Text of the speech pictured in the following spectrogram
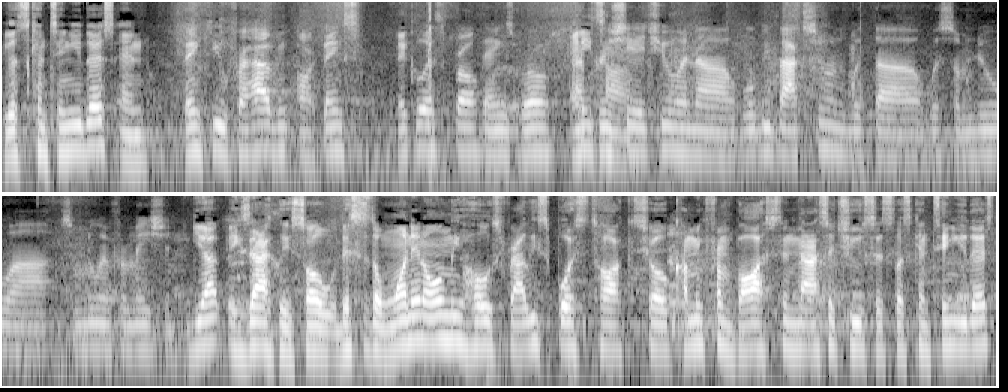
let's continue this and thank you for having or thanks Nicholas, bro. Thanks, bro. Anytime. I appreciate you, and uh, we'll be back soon with uh, with some new uh, some new information. Yep, exactly. So this is the one and only host Rally Sports Talk show coming from Boston, Massachusetts. Let's continue this,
